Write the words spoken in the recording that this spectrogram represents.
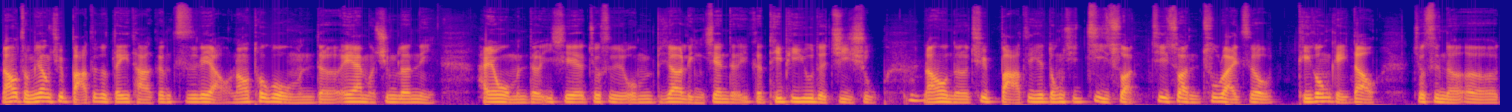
然后怎么样去把这个 data 跟资料，然后透过我们的 AI machine learning，还有我们的一些就是我们比较领先的一个 TPU 的技术，然后呢去把这些东西计算计算出来之后，提供给到就是呢呃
